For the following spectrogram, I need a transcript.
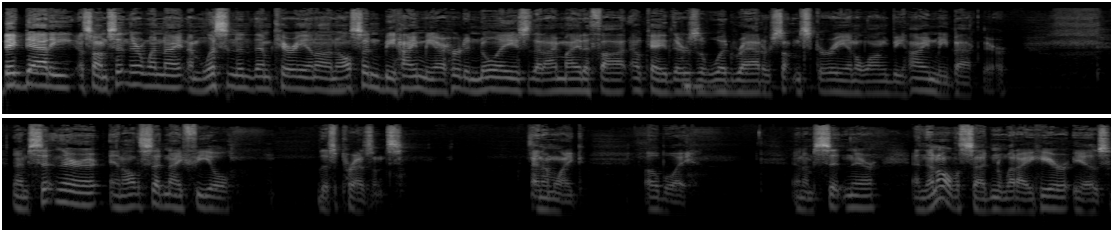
Big Daddy, so I'm sitting there one night and I'm listening to them carrying on. All of a sudden, behind me, I heard a noise that I might have thought, okay, there's a wood rat or something scurrying along behind me back there. And I'm sitting there, and all of a sudden, I feel this presence. And I'm like, oh boy. And I'm sitting there, and then all of a sudden, what I hear is,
